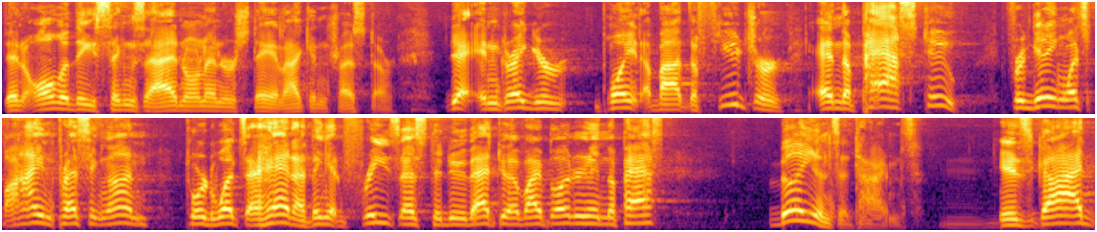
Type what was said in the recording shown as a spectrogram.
then all of these things that I don't understand, I can trust her. Yeah, and Greg, your point about the future and the past too, forgetting what's behind, pressing on toward what's ahead. I think it frees us to do that too. Have I blown it in the past? Billions of times. Is God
